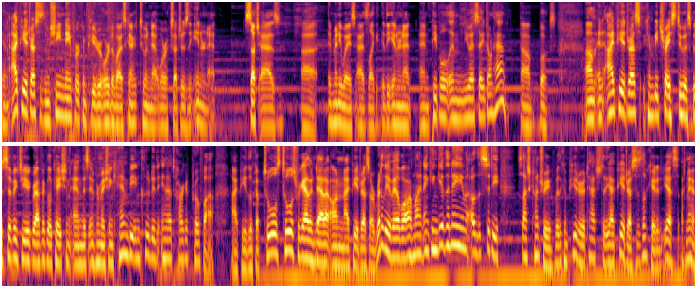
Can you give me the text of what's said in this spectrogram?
an IP address is the machine name for a computer or device connected to a network, such as the internet, such as, uh, in many ways, as like the internet. And people in USA don't have uh, books. Um, an IP address can be traced to a specific geographic location, and this information can be included in a target profile. IP lookup tools, tools for gathering data on an IP address, are readily available online and can give the name of the city slash country where the computer attached to the IP address is located. Yes, I know.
